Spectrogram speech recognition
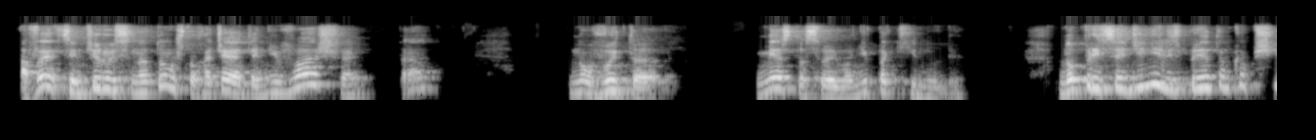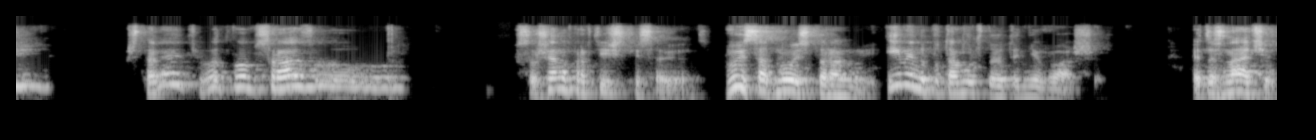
А вы акцентируете на том, что хотя это не ваше, да, но вы-то место своего не покинули, но присоединились при этом к общению. Представляете? Вот вам сразу совершенно практический совет. Вы с одной стороны, именно потому, что это не ваше. Это значит,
